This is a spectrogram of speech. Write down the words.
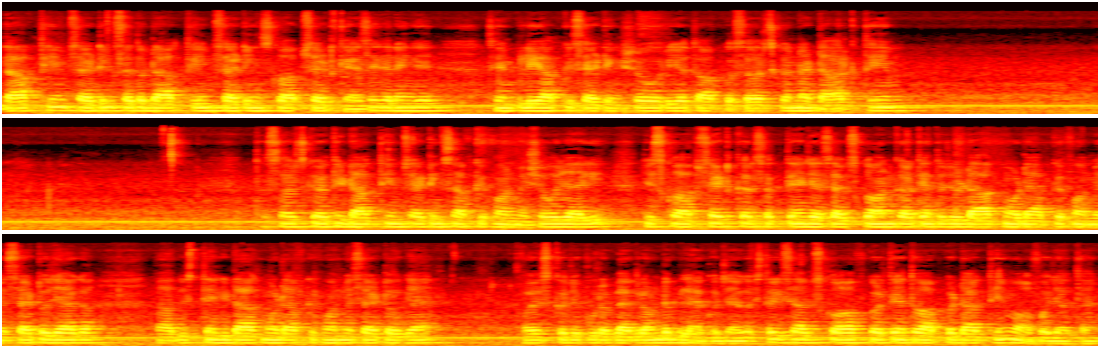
dark theme settings है तो डार्क थीम सेटिंग्स को आप सेट कैसे करेंगे? सिंपली आपकी सेटिंग शो हो रही है तो आपको सर्च करना है डार्क थीम तो सर्च करते ही डार्क थीम सेटिंग्स आपके फ़ोन में शो हो जाएगी। जिसको आप सेट कर सकते हैं, जैसे आप इसको ऑन करते हैं तो जो डार्क मोड है आपके फ़ोन में सेट हो जाएगा। आप देखते हैं कि डार्क मोड आपके फ़ोन में सेट हो गया है। और इसका जो पूरा बैकग्राउंड है ब्लैक हो जाएगा। इस तरीके से आप इसको ऑफ़ करते हैं तो आपका डार्क थीम ऑफ़ हो जाता है।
